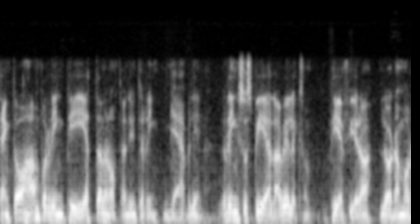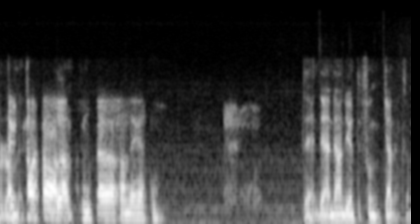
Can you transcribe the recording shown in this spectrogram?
Tänk då han på Ring P1 eller något. Jag hade ju inte ringt jävel in. Ring så spelar vi liksom. P4 lördag morgon. Liksom. Tala, vad fan det heter. Det, det, det hade ju inte funkat liksom.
